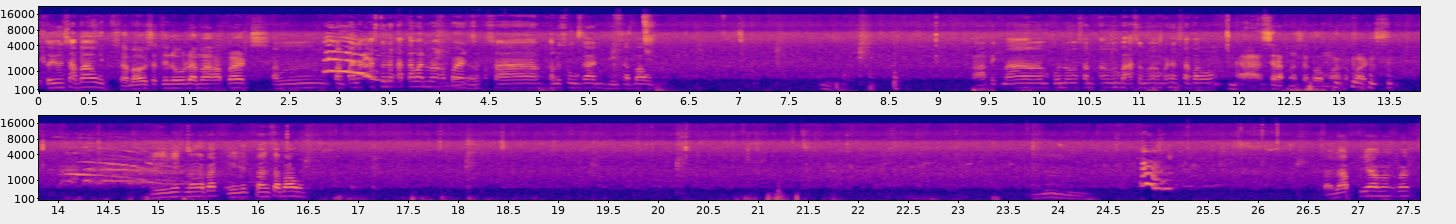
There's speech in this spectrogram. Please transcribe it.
ito yung sabaw. Sabaw sa tinula mga kaparts. Pang, pampalakas to ng katawan mga kaparts sa kalusugan, yung sabaw. Kapit ang, sam- ang baso mga kaparts ng sabaw. Ah, sarap ng sabaw mga kaparts. Init mga kaparts. Init pa ang sabaw. Mm. Tilapia mga kaparts.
